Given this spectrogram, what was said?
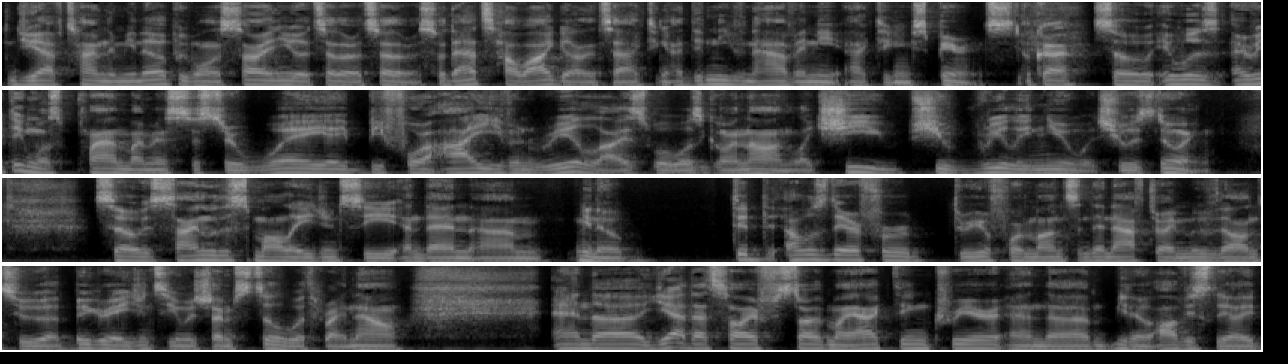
do you have time to meet up? We want to sign you, etc., cetera, et cetera." So that's how I got into acting. I didn't even have any acting experience. Okay. So it was everything was planned by my sister way before I even realized what was going on. Like she she really knew what she was doing. So signed with a small agency, and then um, you know did I was there for three or four months, and then after I moved on to a bigger agency, which I'm still with right now. And uh, yeah, that's how I started my acting career. And um, you know, obviously, I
